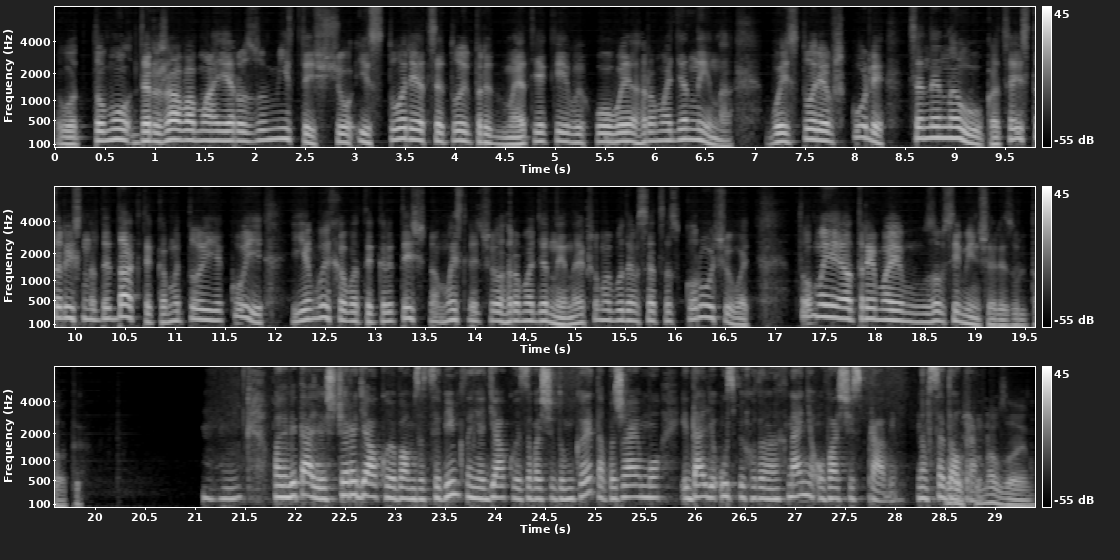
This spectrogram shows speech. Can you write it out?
От. Тому держава має розуміти, що історія це той предмет, який виховує громадянина. Бо історія в школі це не наука, це історична дидактика, метою якої є виховати критично мислячого громадянина. Якщо ми будемо все це скорочувати, то ми отримаємо зовсім інші результати. Пане Віталію, щиро дякую вам за це вімкнення. Дякую за ваші думки та бажаємо і далі успіху та натхнення у вашій справі. На все добре. Навзаєм.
